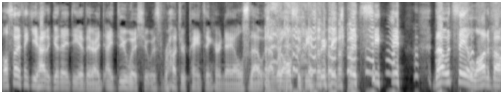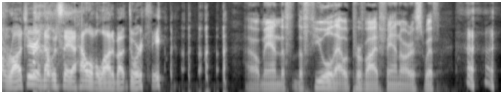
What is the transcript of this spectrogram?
Also, I think you had a good idea there. I, I do wish it was Roger painting her nails. That that would also be a very good scene. That would say a lot about Roger, and that would say a hell of a lot about Dorothy. Oh man, the the fuel that would provide fan artists with.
